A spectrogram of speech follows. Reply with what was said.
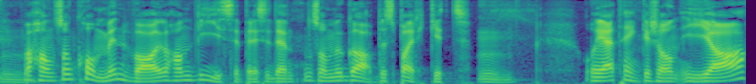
Mm. Men han som kom inn, var jo han visepresidenten som Mugabe sparket. Mm. Og jeg tenker sånn, ja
